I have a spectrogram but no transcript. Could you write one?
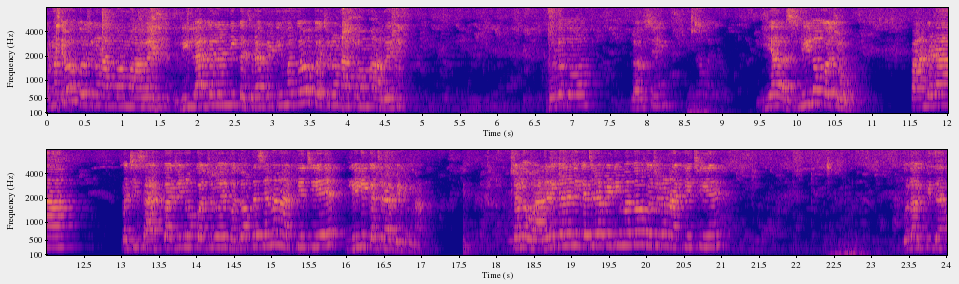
એમાં કયો કચરો નાખવામાં આવે? લીલા કલરની કચરા પેટીમાં કયો કચરો નાખવામાં આવે? બોલો તો, લવસિંહ. યસ લીલો કચરો. પાંદડા, પછી શાકભાજીનો કચરો એ બધો આપણે શેમાં નાખીએ છીએ? લીલી કચરા પેટીમાં. ચલો, વાદળી કલરની કચરા પેટીમાં કયો કચરો નાખીએ છીએ? બોલો, અર્પિતા.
